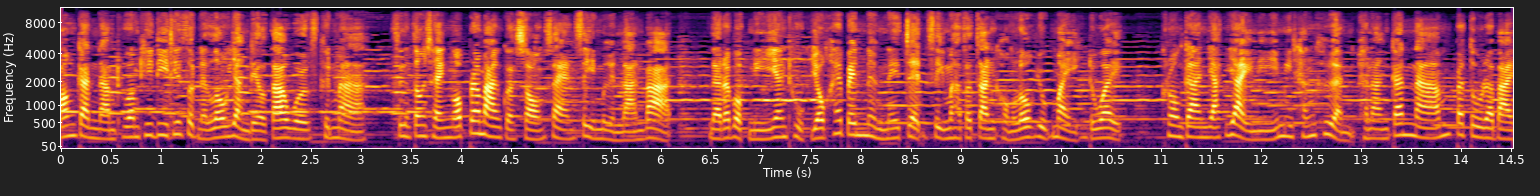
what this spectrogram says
ป้องกันน้ำท่วมที่ดีที่สุดในโลกอย่าง Delta Works ขึ้นมา ซึ่งต้องใช้งบประมาณกว่า 240,000 ล้านบาท และระบบนี้ยังถูกยกให้เป็นหนึ่งใน 7 สิ่งมหัศจรรย์ของโลกยุคใหม่อีกด้วย โครงการยักษ์ใหญ่นี้มีทั้งเขื่อนพนังกั้นน้ำ ประตูระบาย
